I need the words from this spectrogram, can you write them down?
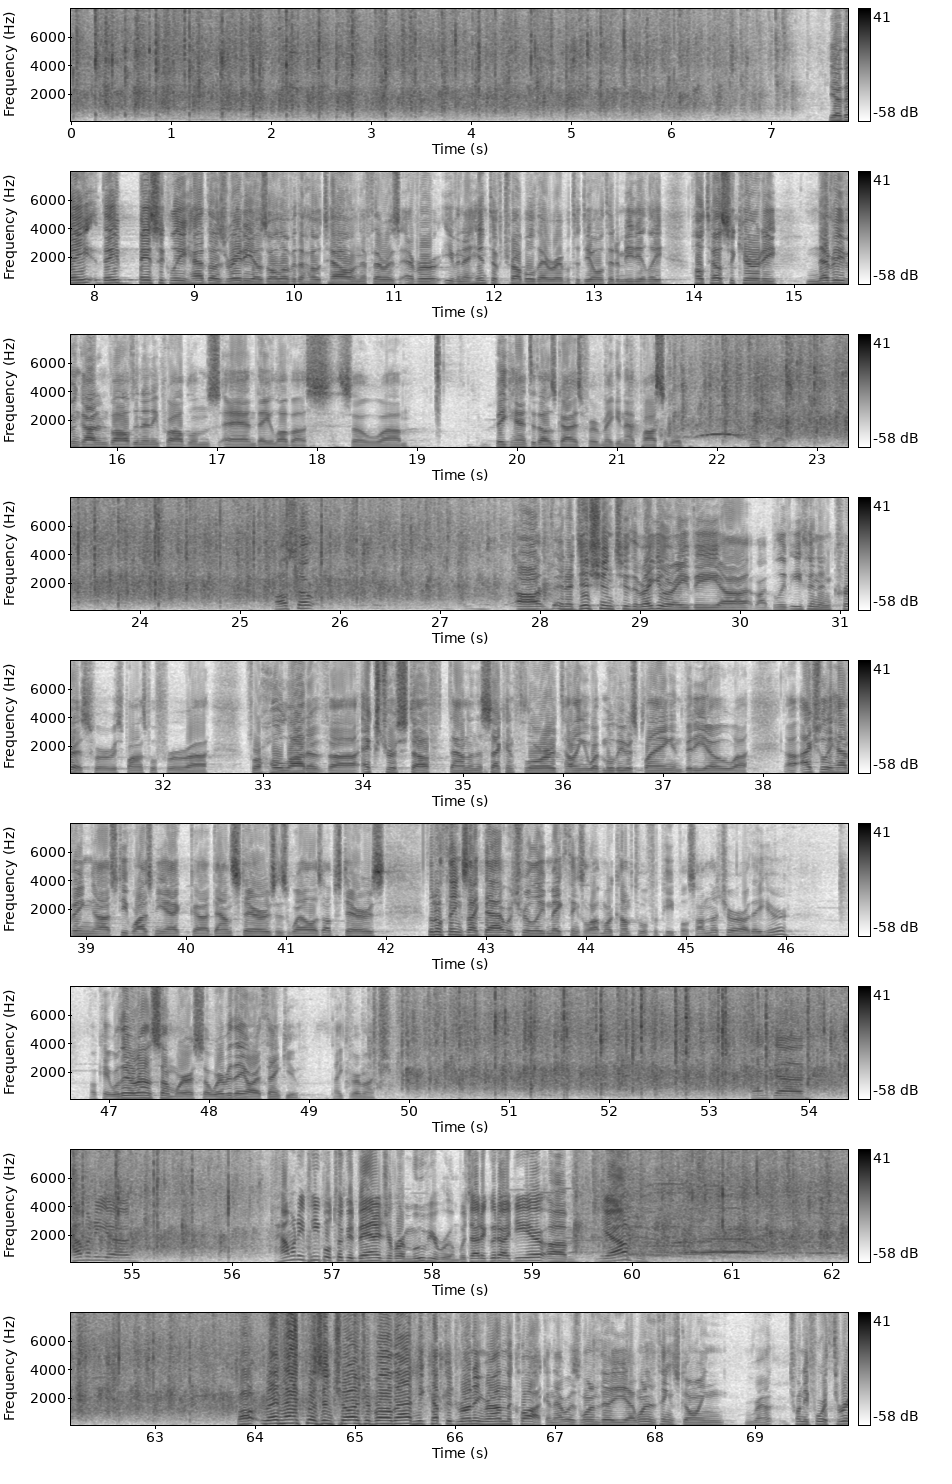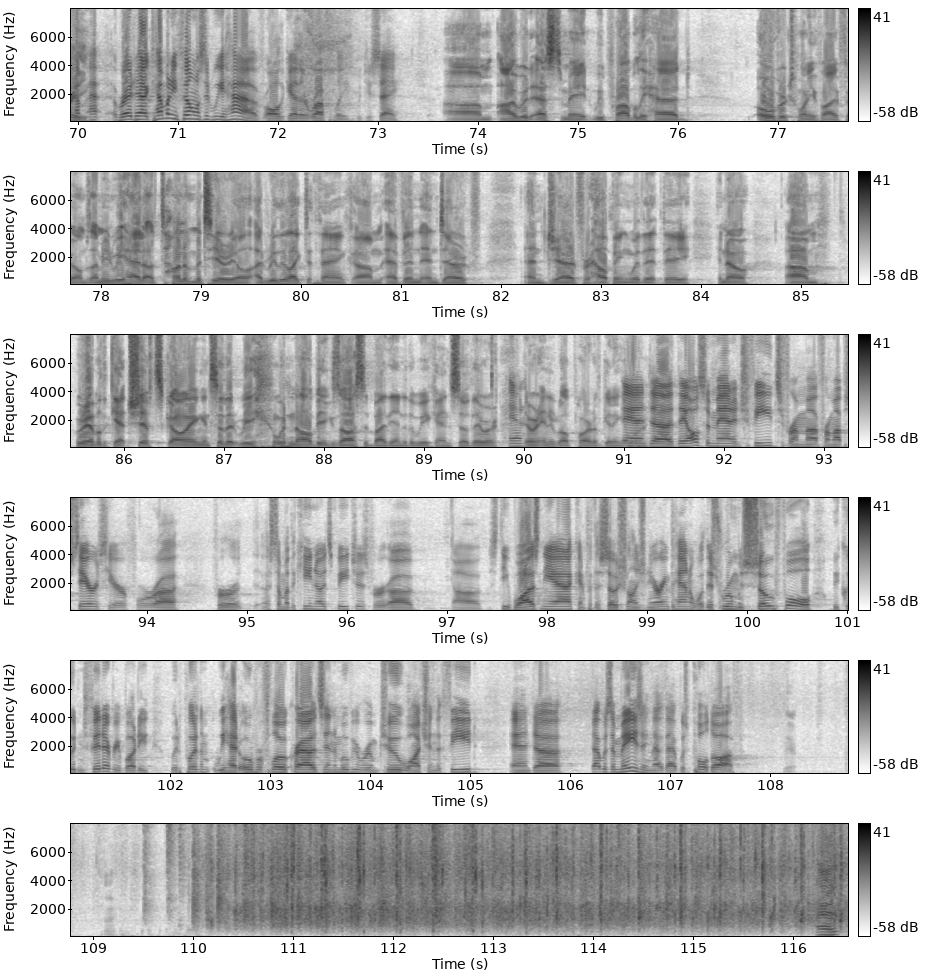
Yeah, they, they basically had those radios all over the hotel, and if there was ever even a hint of trouble, they were able to deal with it immediately. Hotel security never even got involved in any problems, and they love us. So, um, big hand to those guys for making that possible. Thank you, guys. Also, uh, in addition to the regular AV, uh, I believe Ethan and Chris were responsible for, uh, for a whole lot of uh, extra stuff down on the second floor, telling you what movie was playing and video. Uh, uh, actually, having Steve Wozniak downstairs as well as upstairs. Little things like that, which really make things a lot more comfortable for people. So I'm not sure, are they here? Okay, well, they're around somewhere, so wherever they are, thank you. Thank you very much. And how many how many people took advantage of our movie room? Was that a good idea? Um, yeah. Well, Red Hack was in charge of all that. He kept it running round the clock, and that was one of the, uh, one of the things going 24-3. Uh, Red Hack, how many films did we have altogether, roughly? Would you say? Um, I would estimate we probably had over 25 films. I mean, we had a ton of material. I'd really like to thank um, Evan and Derek and Jared for helping with it. They, you know, um, we were able to get shifts going, and so that we wouldn't all be exhausted by the end of the weekend. So they were And- they were an integral part of getting it And uh, they also manage feeds from uh, from upstairs here for uh, for uh, some of the keynote speeches for. Uh, uh, Steve Wozniak and for the social engineering panel. Well, this room is so full we couldn't fit everybody. We'd put them, we had overflow crowds in the movie room too, watching the feed, and uh, that was amazing. That that was pulled off. And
